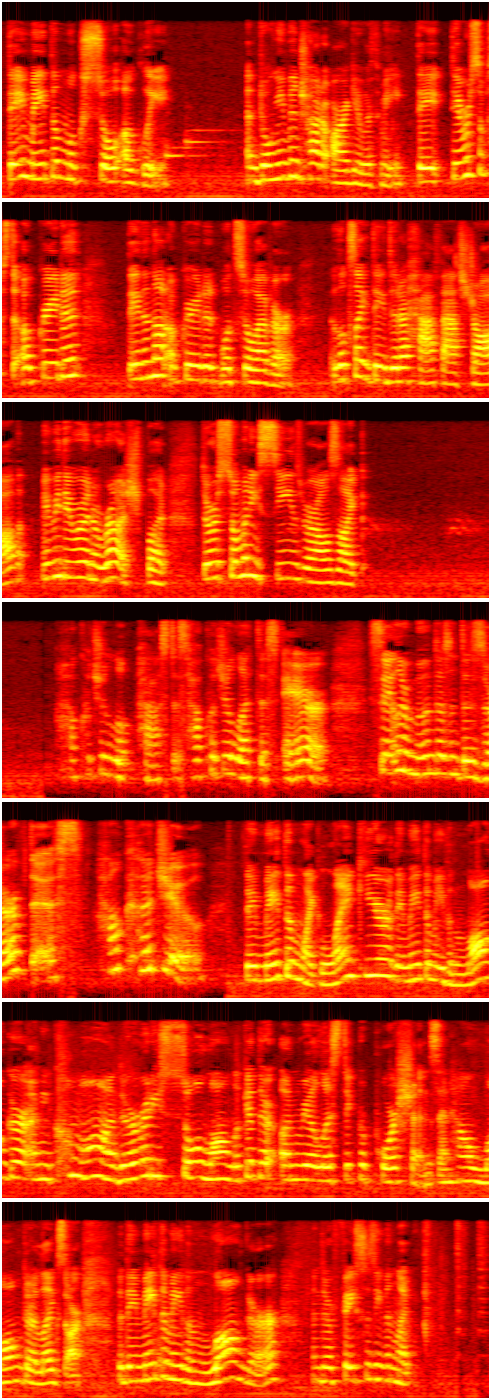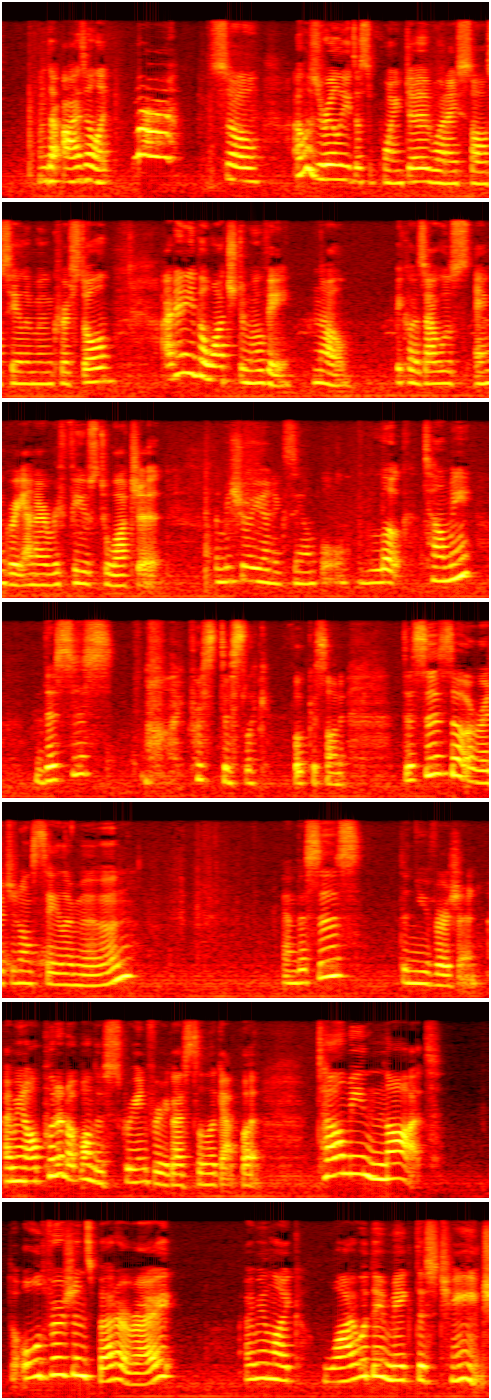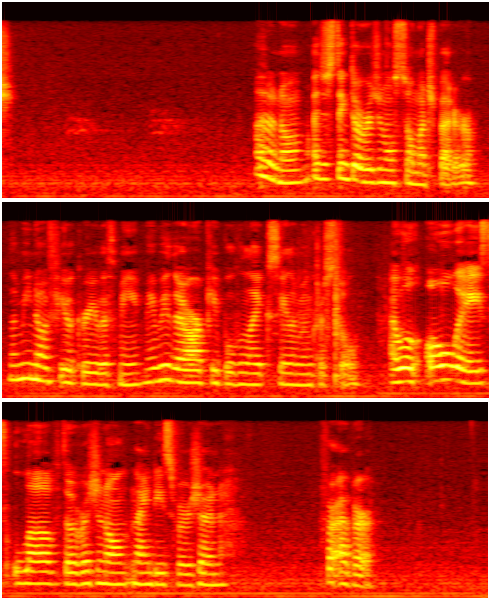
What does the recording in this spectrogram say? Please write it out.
they made them look so ugly and don't even try to argue with me. They, they were supposed to upgrade it. They did not upgrade it whatsoever. It looks like they did a half-ass job. Maybe they were in a rush, but there were so many scenes where I was like, How could you look past this? How could you let this air? Sailor Moon doesn't deserve this. How could you? They made them like lankier, they made them even longer. I mean, come on, they're already so long. Look at their unrealistic proportions and how long their legs are. But they made them even longer and their faces even like, and their eyes are like, so I was really disappointed when I saw Sailor Moon Crystal. I didn't even watch the movie, no, because I was angry and I refused to watch it. Let me show you an example. Look, tell me, this is, I pressed this like focus on it. This is the original Sailor Moon. And this is the new version? I mean, I'll put it up on the screen for you guys to look at, but tell me not. The old version's better, right? I mean, like, why would they make this change? I don't know. I just think the original's so much better. Let me know if you agree with me. Maybe there are people who like Sailor Moon Crystal. I will always love the original 90s version. Forever.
